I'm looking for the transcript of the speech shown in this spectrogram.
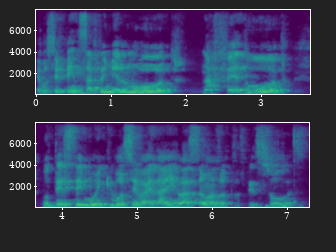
É você pensar primeiro no outro, na fé do outro, no testemunho que você vai dar em relação às outras pessoas.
